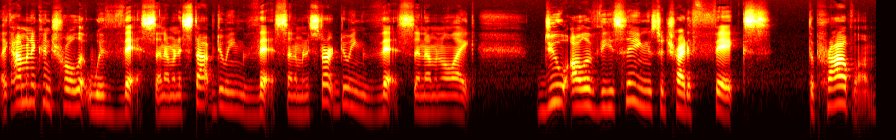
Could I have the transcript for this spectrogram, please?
Like I'm going to control it with this and I'm going to stop doing this and I'm going to start doing this and I'm going to like do all of these things to try to fix the problem.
